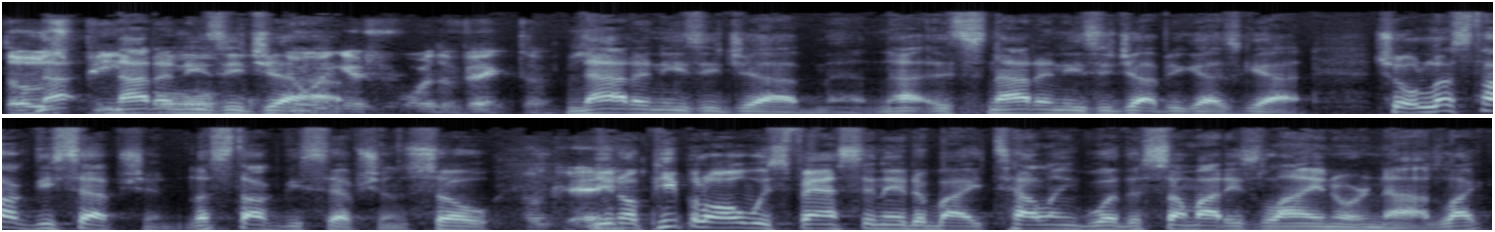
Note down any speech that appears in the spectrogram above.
those not, people not an easy job. doing it for the victims. Not an easy job, man. Not, it's not an easy job you guys got. So let's talk deception. Let's talk deception. So, okay. you know, people are always fascinated by telling whether somebody's lying or not. Like,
